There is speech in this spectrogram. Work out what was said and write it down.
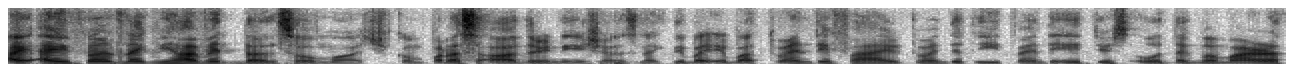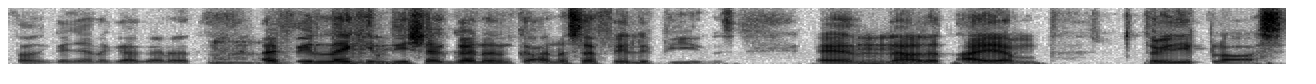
I, I felt like we haven't done so much kumpara sa other nations. Like, di ba, iba 25, 23, 28 years old, nagma-marathon, ganyan, nagaganon. Mm-hmm. I feel like mm-hmm. hindi siya ganun kaano sa Philippines. And mm-hmm. now that I am 30 plus,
